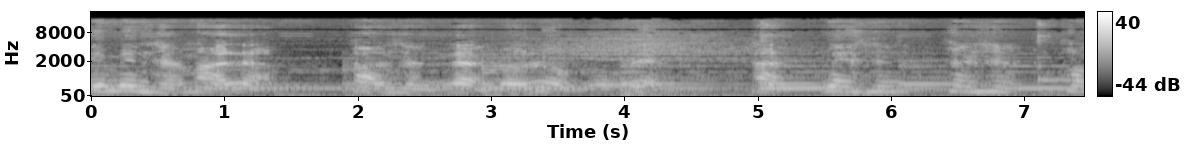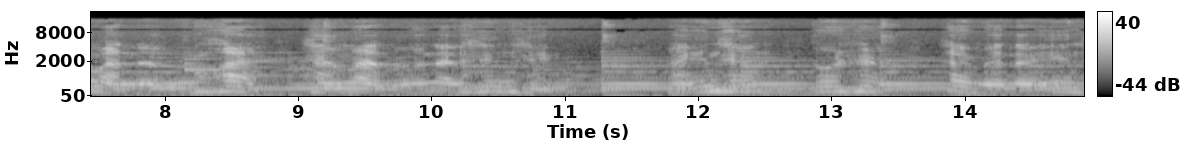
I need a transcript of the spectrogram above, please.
一变成发热。造成的柔弱无力，但内心却是充满了愉快且满足的心情。每一天都是特别的一天。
